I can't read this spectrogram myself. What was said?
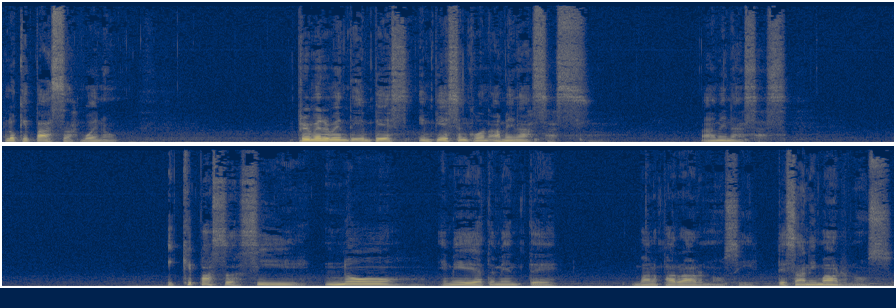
lo que pasa, bueno, primeramente empiezan con amenazas, amenazas. ¿Y qué pasa si no inmediatamente van a pararnos y desanimarnos?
